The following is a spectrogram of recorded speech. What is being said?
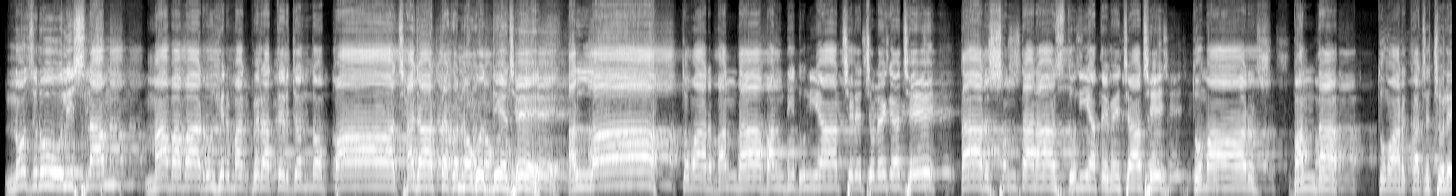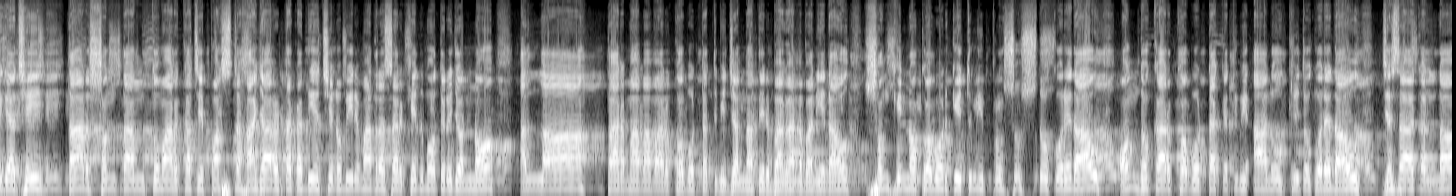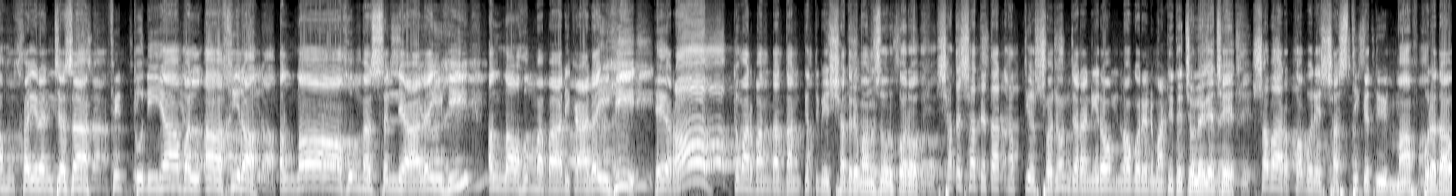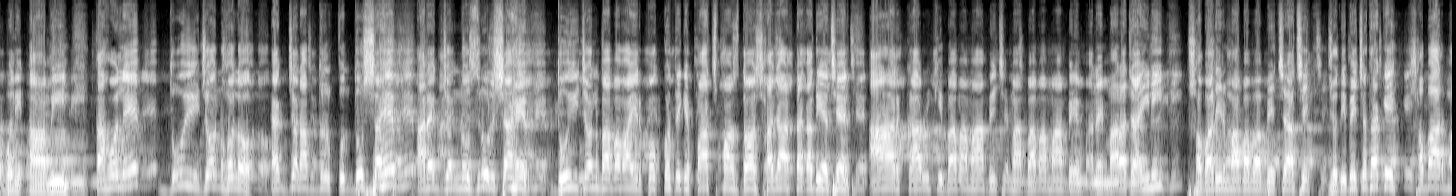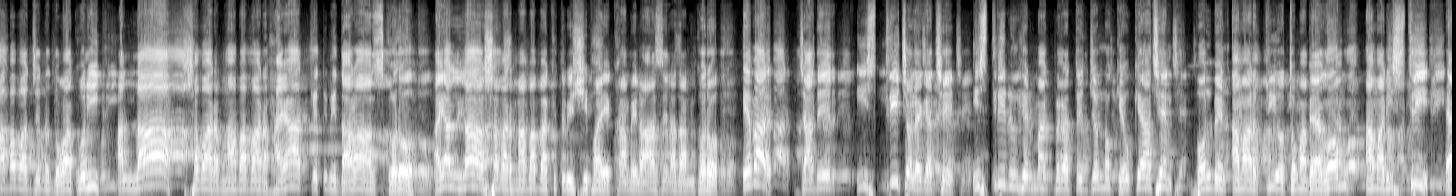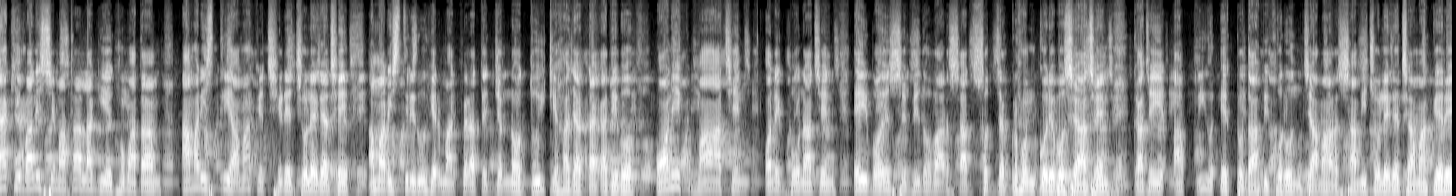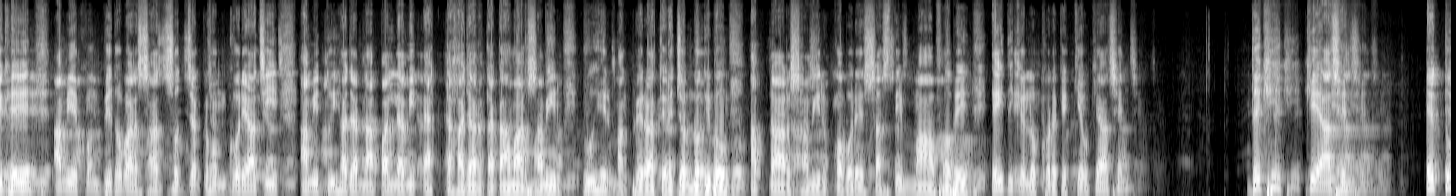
নজরুল ইসলাম মা বাবা রুহের মাগফিরাতের জন্য পাঁচ হাজার টাকা নগদ দিয়েছে। আল্লাহ, তোমার বান্দা বান্দি দুনিয়া ছেড়ে চলে গেছে, তার সন্তান আজ দুনিয়াতে বেঁচে আছে, তোমার বান্দা তোমার কাছে চলে গেছে। তার সন্তান তোমার কাছে পাঁচটা হাজার টাকা দিয়েছে নবীর মাদ্রাসার খেদমতের জন্য। আল্লাহ, তার মা বাবার কবরটা তুমি জান্নাতের বাগান বানিয়ে দাও। সংকীর্ণ কবরকে তুমি প্রশস্ত করে দাও। অন্ধকার কবরটাকে তুমি আলোকিত করে দাও। জাযাকাল্লাহু খাইরান জাযা ফিদ দুনিয়া ওয়াল আখিরা। আল্লাহুম্মা সাল্লি আলাইহি, আল্লাহুম্মা বারিক আলাইহি। হে রব, তোমার বান্দার দানকে তুমি সাদরে মঞ্জুর করো। সাথে সাথে তার আত্মীয় স্বজন যারা নীরব নগরের মাটিতে চলে গেছে, সবার কবরের শাস্তিকে তুমি মাফ করে দাও। বলি আমিন। তাহলে দুইজন হলো একজন আব্দুল কুদ্দুস সাহেব আর একজন নজরুল সাহেব। দুইজন বাবা মায়ের পক্ষ থেকে পাঁচ পাঁচ, দশ হাজার টাকা দিয়েছেন। আর কারও কি বাবা মা বেঁচে বাবা মা মানে মারা যায়নি? সবারই মা বাবা বেঁচে আছে। যদি বেঁচে থাকে, সবার মা বাবার জন্য দোয়া করি। আল্লাহ, সবার মা বাবার হায়াতকে তুমি দারাজ করো। আয় আল্লাহ, সবার মা বাবাকে তুমি শিফায়ে কামিল আজিলা দান করো। এবার যাদের স্ত্রী চলে গেছে, স্ত্রী রুহের মাগফিরাতের জন্য কেউ কে আছেন? বলবেন, আমার প্রিয়তমা বেগম, আমার স্ত্রী একই বালিশে মাথা লাগিয়ে ঘুমাতাম। আমার স্ত্রী আমাকে ছেড়ে চলে গেছে। আমার স্ত্রী রুহের মাগফিরাতের জন্য দুইটি হাজার টাকা দিব। অনেক মা আছেন, অনেক বোন আছেন। এই বয়সে বিধবার সাজসজ্জা গ্রহণ করে বসে আছেন। কাজেই আপনিও একটু দাবি করুন যে আমার স্বামী চলে গেছে আমাকে রেখে। আমি এখন বিধবার সাজসজ্জা গ্রহণ করে আছি। আমি দুই হাজার না পারলে আমি একটা হাজার টাকা আমার স্বামীর রুহের মাগফিরাতের জন্য দিব। আপনার স্বামীর কবরের শাস্তি মাফ হবে। এই দিকে লক্ষ্য রেখে কেউ কে আছেন? দেখি কে আছেন। একটু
